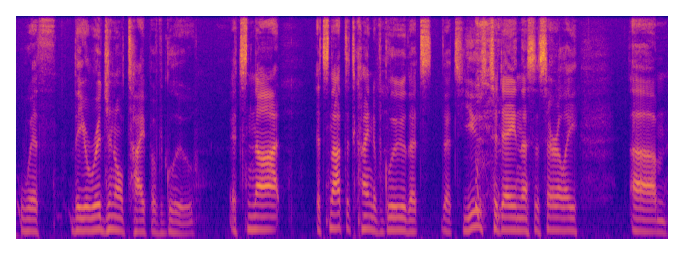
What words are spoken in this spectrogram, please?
with the original type of glue. It's not, it's not the kind of glue that's, that's used today necessarily. Um,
